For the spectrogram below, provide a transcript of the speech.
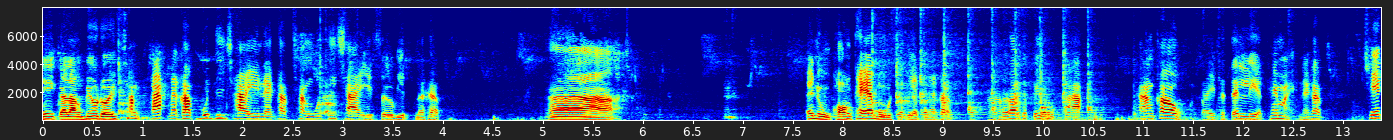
นี้กำลังบิวโดยช่างทักนะครับ วุฒิชัยนะครับ ช่างวุฒิชัยเซอร์วิสนะครับ อ่า ไอหนุ่มของแท้หมูสิบเอ็ดนะครับแล้วก็จะเป็นปากทางเข้าใส่สแตนเลสให้ใหม่นะครับ เช็ค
